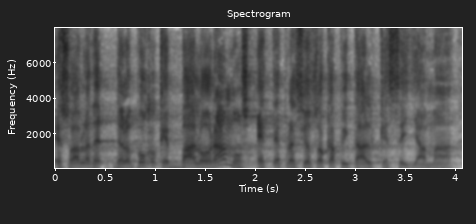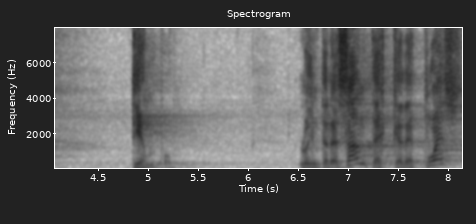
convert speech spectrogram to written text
eso habla de, de lo poco que valoramos este precioso capital que se llama tiempo. Lo interesante es que después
